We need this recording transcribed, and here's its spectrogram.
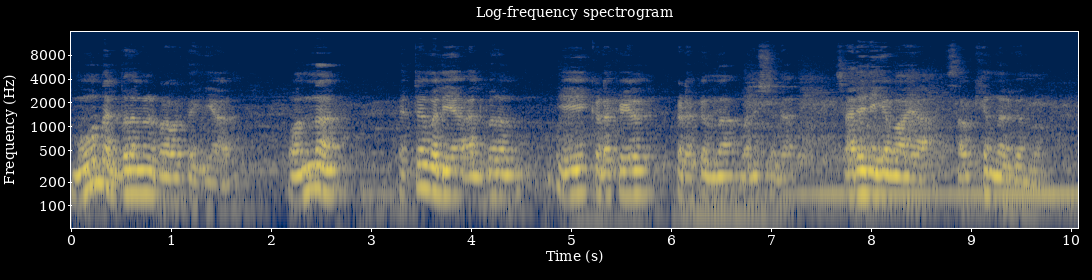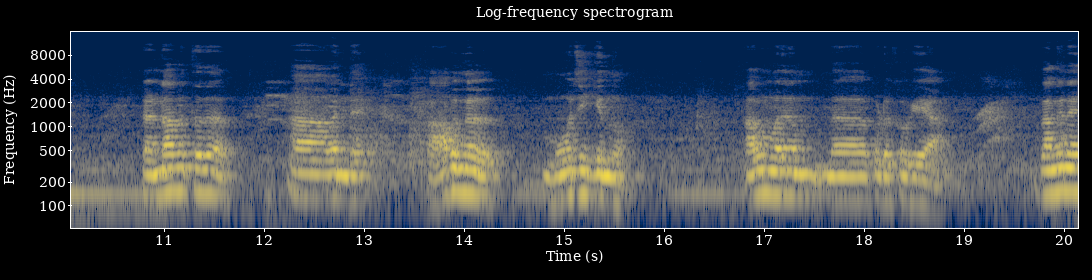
മൂന്ന് അത്ഭുതങ്ങൾ പ്രവർത്തിക്കുകയാണ്. ഒന്ന് ഏറ്റവും വലിയ അത്ഭുതം ഈ കിടക്കയിൽ കിടക്കുന്ന മനുഷ്യന് ശാരീരികമായ സൗഖ്യം നൽകുന്നു. രണ്ടാമത്തത് അവന്റെ പാപങ്ങൾ മോചിക്കുന്നു. പാപമോചനം കൊടുക്കുകയാണ്. അപ്പം അങ്ങനെ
